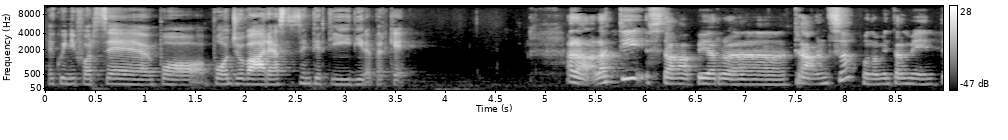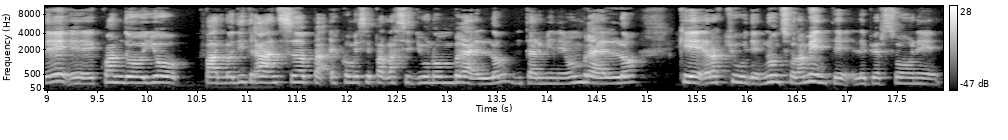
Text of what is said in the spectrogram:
e quindi forse può, può giovare a sentirti dire perché. Allora, la T sta per uh, trans fondamentalmente e quando io parlo di trans è come se parlassi di un ombrello, un termine ombrello, che racchiude non solamente le persone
